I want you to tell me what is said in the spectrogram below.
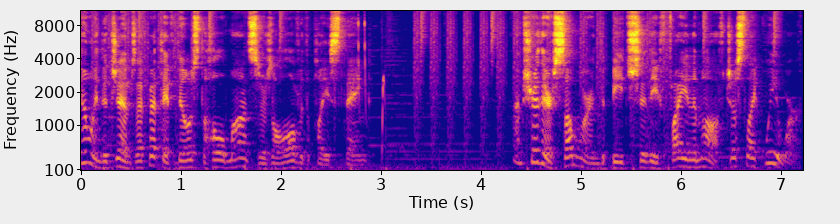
Knowing the Gems, I bet they've noticed the whole monsters all over the place thing. I'm sure they're somewhere in the beach city fighting them off, just like we were.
